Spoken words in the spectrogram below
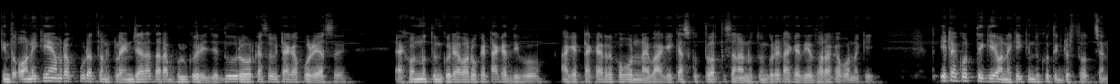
কিন্তু অনেকেই আমরা পুরাতন ক্লায়েন্ট যারা, তারা ভুল করি যে, দূর, ওর কাছে ওই টাকা পড়ে আছে। এখন নতুন করে আবার ওকে টাকা দিব। আগের টাকার খবর নাই বা আগে কাজ করতে পারতেছে না, নতুন করে টাকা দিয়ে ধরা খাব নাকি? তো এটা করতে গিয়ে অনেকে কিন্তু ক্ষতিগ্রস্ত হচ্ছেন।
